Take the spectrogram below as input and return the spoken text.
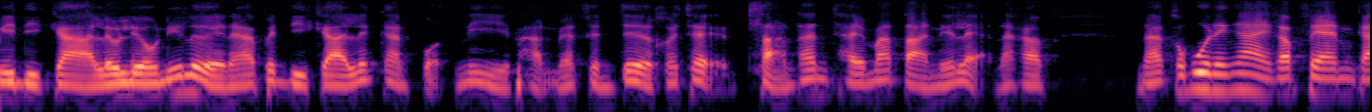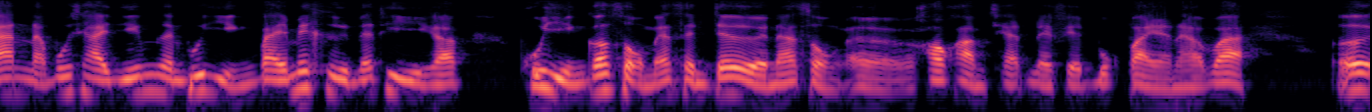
มีดีกาเร็วๆนี้เลยนะเป็นดีกาเรื่องการปลดหนี้ผ่าน messenger เขาใช้สารท่านใช้มาตรานี้แหละนะครับนะก็พูดง่ายๆครับแฟนกันนะผู้ชายยืมเงินผู้หญิงไปไม่คืนนาทีครับ ผู้หญิงก็ส่ง messenger นะส่งเอ่อข้อความแชทใน Facebook ไปนะครับว่าเออ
